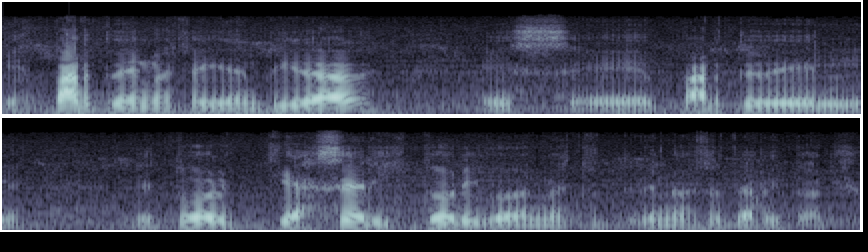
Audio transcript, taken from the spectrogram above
Es parte de nuestra identidad, es parte de todo el quehacer histórico de nuestro territorio.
